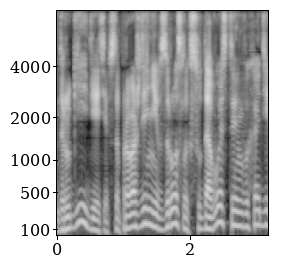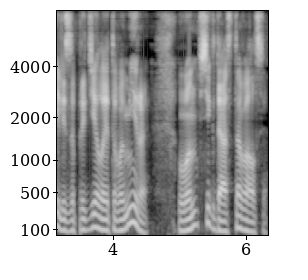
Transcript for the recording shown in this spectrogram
Другие дети в сопровождении взрослых с удовольствием выходили за пределы этого мира, он всегда оставался.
